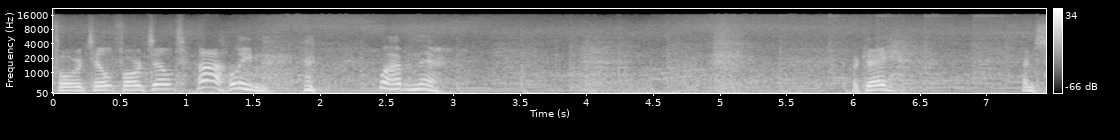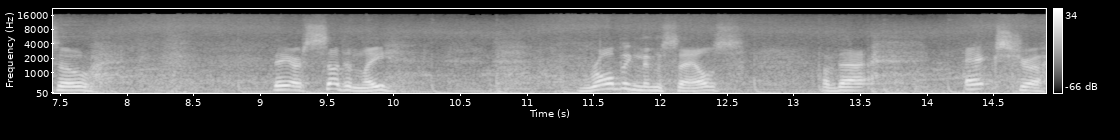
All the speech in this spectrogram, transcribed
Forward tilt, forward tilt. Ah, lean. what happened there? Okay? And so they are suddenly robbing themselves of that extra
